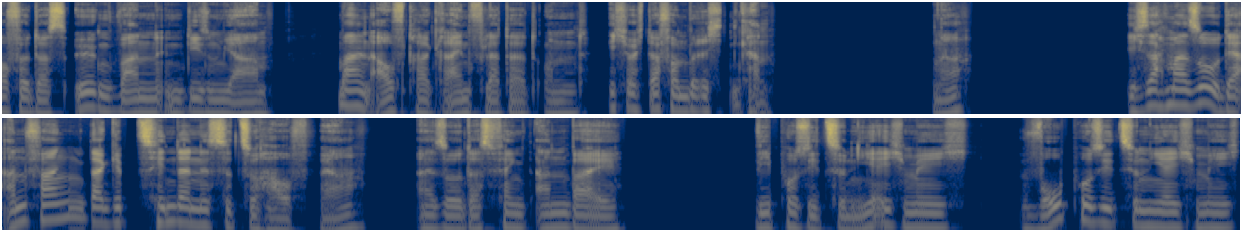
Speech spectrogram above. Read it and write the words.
hoffe, dass irgendwann in diesem Jahr mal ein Auftrag reinflattert und ich euch davon berichten kann. Na? Ich sag mal so, der Anfang, da gibt's Hindernisse zuhauf, ja. Also das fängt an bei, wie positioniere ich mich, wo positioniere ich mich,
